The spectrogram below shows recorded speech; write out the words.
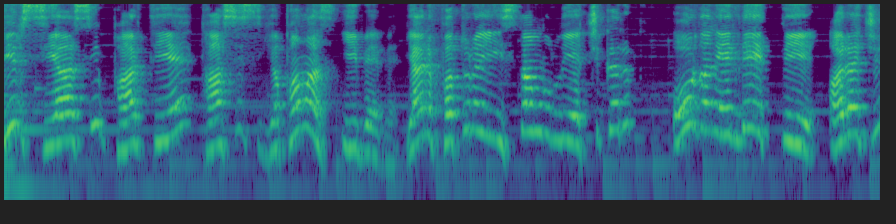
Bir siyasi partiye tahsis yapamaz İBB. Yani faturayı İstanbulluya çıkarıp oradan elde ettiği aracı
